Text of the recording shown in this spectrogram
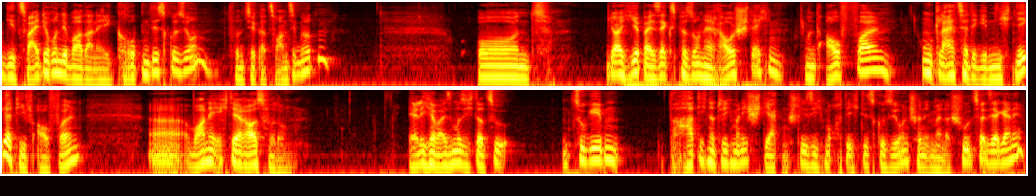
Die zweite Runde war dann eine Gruppendiskussion von circa 20 Minuten. Und ja, hier bei sechs Personen herausstechen und auffallen, und gleichzeitig eben nicht negativ auffallen, äh, war eine echte Herausforderung. Ehrlicherweise muss ich dazu zugeben, da hatte ich natürlich meine Stärken. Schließlich mochte ich Diskussionen schon in meiner Schulzeit sehr gerne.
